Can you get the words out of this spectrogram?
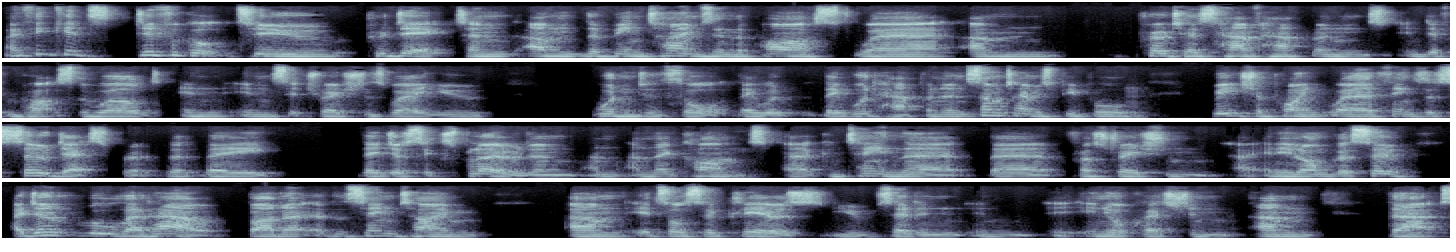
I think it's difficult to predict, and um, there have been times in the past where um, protests have happened in different parts of the world in in situations where you wouldn't have thought they would they would happen. And sometimes people mm. reach a point where things are so desperate that they they just explode and and, and they can't uh, contain their their frustration uh, any longer. So I don't rule that out, but uh, at the same time, um, it's also clear, as you've said in in, in your question, um, that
